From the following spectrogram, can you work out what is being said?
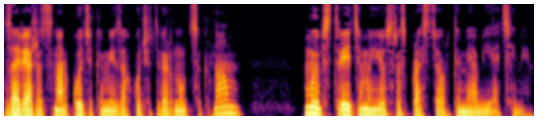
завяжет с наркотиками и захочет вернуться к нам, мы встретим ее с распростертыми объятиями.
